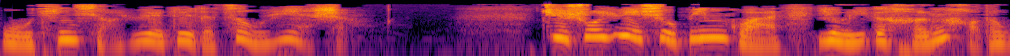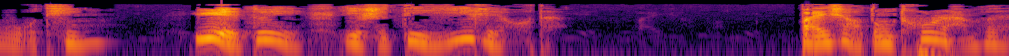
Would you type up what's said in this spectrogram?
舞厅小乐队的奏乐声。据说越秀宾馆有一个很好的舞厅，乐队也是第一流的。白晓东突然问：“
